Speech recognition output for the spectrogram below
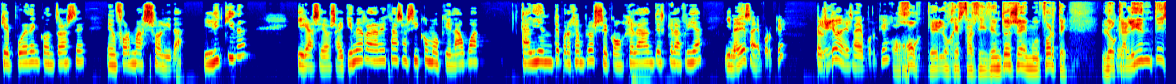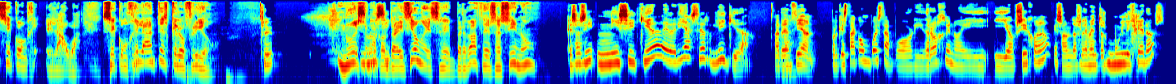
que puede encontrarse en forma sólida, líquida y gaseosa. Y tiene rarezas así como que el agua caliente, por ejemplo, se congela antes que la fría y nadie sabe por qué. Pero es que Eh, nadie sabe por qué. Ojo, que lo que estás diciendo es eh, muy fuerte. Lo Sí. caliente se congela, el agua, se congela antes que lo frío. Sí. No es una si- contradicción, es eh, verdad, es así, ¿no? Es así, ni siquiera debería ser líquida. Atención, porque está compuesta por hidrógeno y, y oxígeno, que son dos elementos muy ligeros,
